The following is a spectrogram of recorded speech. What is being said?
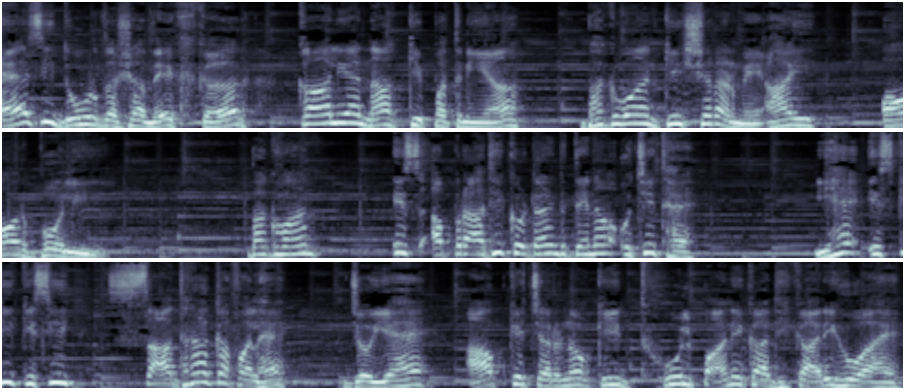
ऐसी दुर्दशा देखकर कालिया नाग की पत्नियाँ भगवान की शरण में आई और बोली, भगवान, इस अपराधी को दंड देना उचित है। यह इसकी किसी साधना का फल है, जो यह आपके चरणों की धूल पाने का अधिकारी हुआ है।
